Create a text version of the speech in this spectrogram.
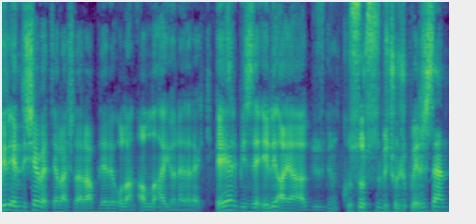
bir endişe ve telaşla Rableri olan Allah'a yönelerek eğer bize eli ayağı düzgün kusursuz bir çocuk verirsen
